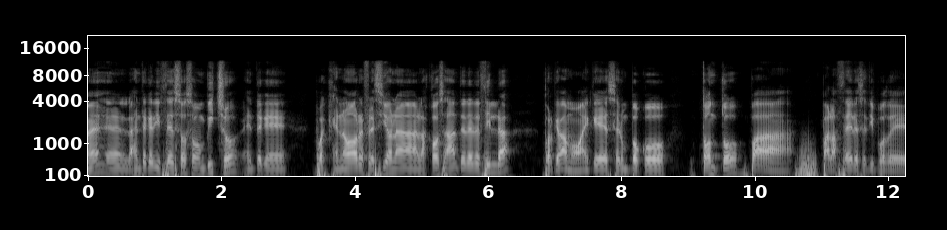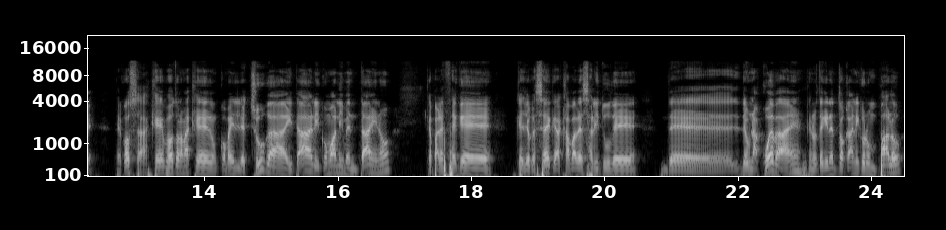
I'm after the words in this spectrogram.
¿eh? Eh, la gente que dice eso son bichos, gente que pues que no reflexiona las cosas antes de decirlas, porque vamos, hay que ser un poco tonto para hacer ese tipo de, cosas. Es que vosotros nada más que coméis lechuga y tal, y cómo alimentáis, ¿no? Que parece que, que yo que sé, que acabas de salir tú de, de, de una cueva, ¿eh? Que no te quieren tocar ni con un palo.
